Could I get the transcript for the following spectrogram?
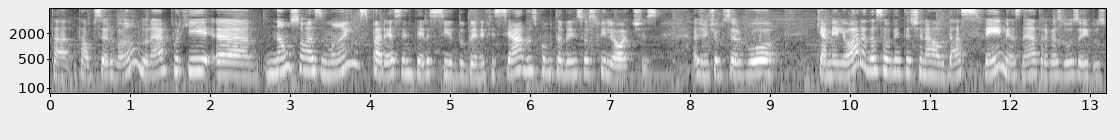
tá, tá observando, né? Porque uh, não só as mães parecem ter sido beneficiadas, como também seus filhotes. A gente observou que a melhora da saúde intestinal das fêmeas, né, através do uso aí dos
